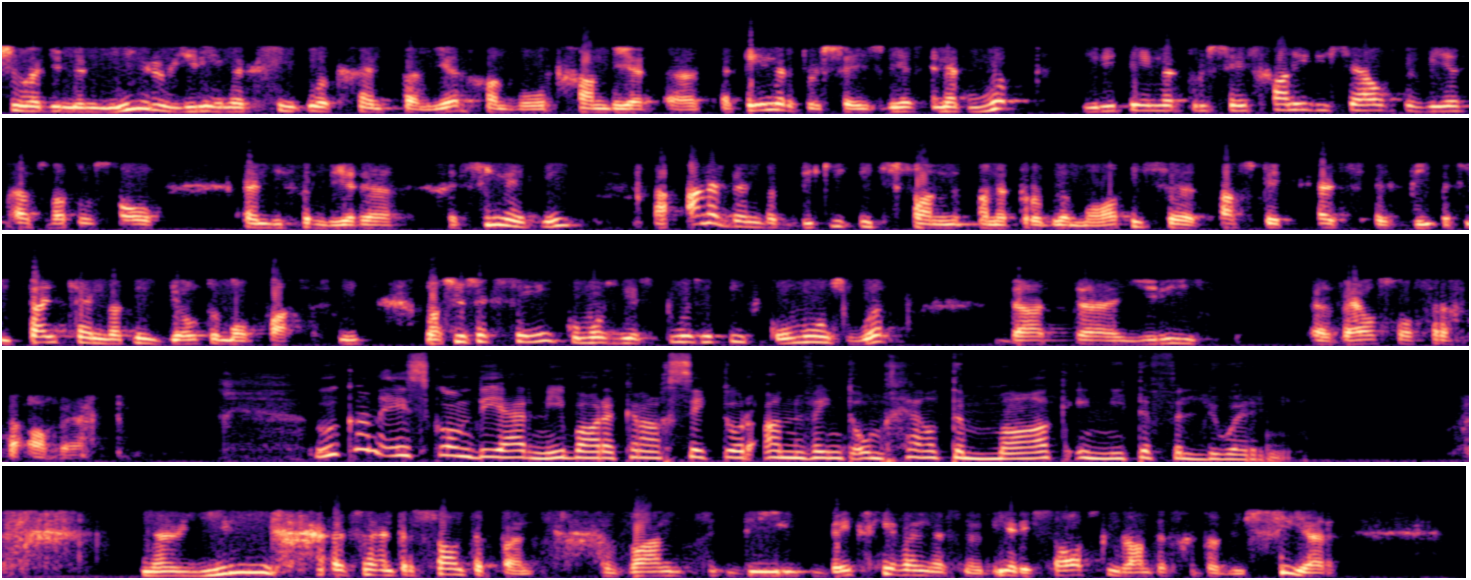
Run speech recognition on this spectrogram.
So die manier hoe hierdie energie ook geïnstalleer gaan word, gaan deur 'n uh, tenderproses wees en ek hoop hierdie tenderproses gaan nie dieselfde wees as wat ons al in die verlede gesien het nie. 'n Ander ding wat bietjie iets van van 'n problematiese aspek is, is die is die tydlyn wat nie heeltemal vas is nie. Maar soos ek sê, kom ons wees positief, kom ons hoop dat uh, hierdie uh, wel sal vrugte afwerk. Hoe kan Eskom die hernubare kragsektor aanwend om geld te maak en nie te verloor nie? Nou hierdie is 'n interessante punt want die wetgewing is nou deur die staatskoerant gepubliseer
